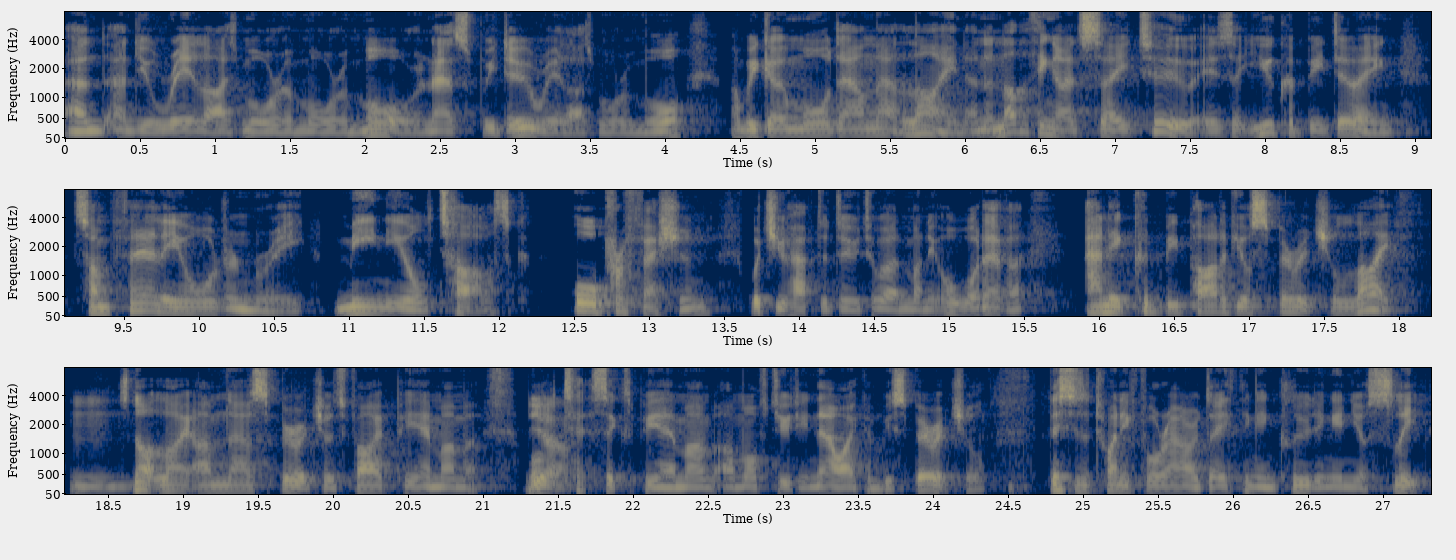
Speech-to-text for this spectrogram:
And, and you'll realize more and more and more. And as we do realize more and more, and we go more down that line. And another thing I'd say too is that you could be doing some fairly ordinary menial task or profession, which you have to do to earn money or whatever, and it could be part of your spiritual life. Mm. It's not like I'm now spiritual. It's 5 p.m. I'm or yeah. 6 p.m. I'm, I'm off duty. Now I can be spiritual. This is a 24 hour a day thing, including in your sleep.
